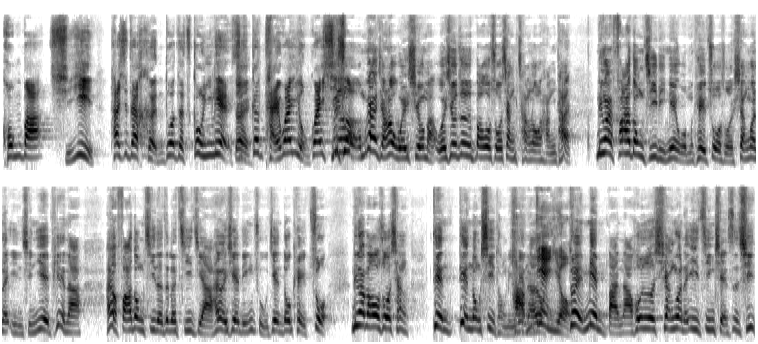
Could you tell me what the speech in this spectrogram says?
空巴、奇异，它现在很多的供应链是跟台湾有关系。没错，我们刚才讲到维修嘛，维修就是包括说像长龙航太，另外发动机里面我们可以做所相关的引擎叶片啊，还有发动机的这个机甲，还有一些零组件都可以做。另外包括说像电电动系统里面，航电有对面板啊，或者说相关的液晶显示器，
